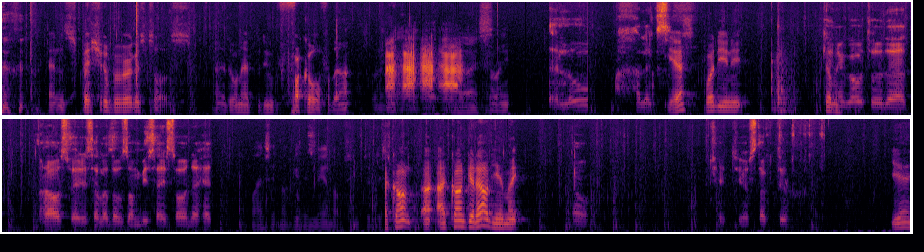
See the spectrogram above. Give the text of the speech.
and special burger sauce. I don't have to do fuck all for that. nice. All right. hello, Alex. Yeah. What do you need? Tell Can me. you go to that house where there's a lot of zombies? I saw the head. Why is it not giving me an option to I can't. I, I can't get out here, mate. Shit, you're stuck too. Yeah.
